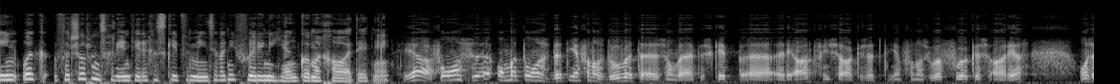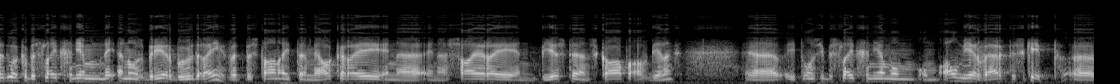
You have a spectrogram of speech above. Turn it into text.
en ook versorgingsgeleenthede geskep vir mense wat nie voorheen die inkome gehad het nie. Ja, vir ons eh, omdat ons dit een van ons doelwitte is om werk te skep uh, uit die aard van die saak is dit een van ons hoof fokus areas. Ons het ook 'n besluit geneem in ons breër boerdery wat bestaan uit 'n melkery en 'n en 'n saaiery en beeste en skape afdelings. Uh het ons die besluit geneem om om al meer werk te skep uh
